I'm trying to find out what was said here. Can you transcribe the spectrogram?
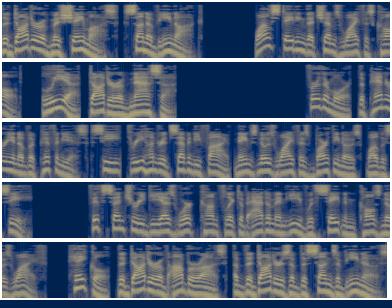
the daughter of Meshamos, son of Enoch, while stating that Shem's wife is called Leah, daughter of Nasa. Furthermore, the Panarion of Epiphanius c. 375 names Noah's wife as Barthenos, while the c. 5th century Ge'ez work Conflict of Adam and Eve with Satan calls Noah's wife, Hakel, the daughter of Abaraz, of the daughters of the sons of Enos,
